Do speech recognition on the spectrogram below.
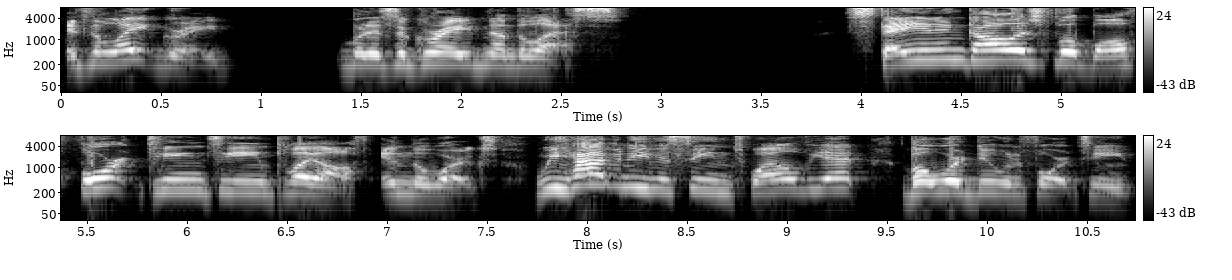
It's a late grade, but it's a grade nonetheless. Staying in college football, 14 team playoff in the works. We haven't even seen 12 yet, but we're doing 14.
